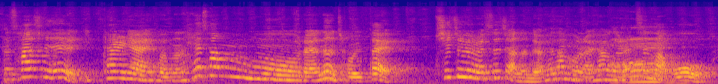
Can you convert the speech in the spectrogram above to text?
근데 사실 이탈리아에서는 해산물에는 절대 치즈를 쓰지 않는데요. 해산물의 향을 아. 해친다고.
